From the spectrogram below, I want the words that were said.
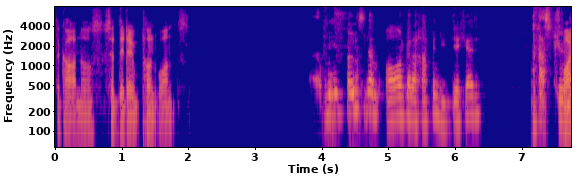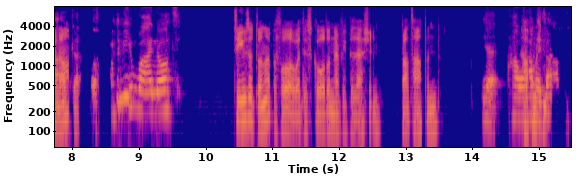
the Cardinals, so they don't punt once. I mean, both of them aren't going to happen, you dickhead. That's true. Why not? What do you mean, why not? Teams have done that before, where they've scored on every possession. That's happened. Yeah, how, How how many many times?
